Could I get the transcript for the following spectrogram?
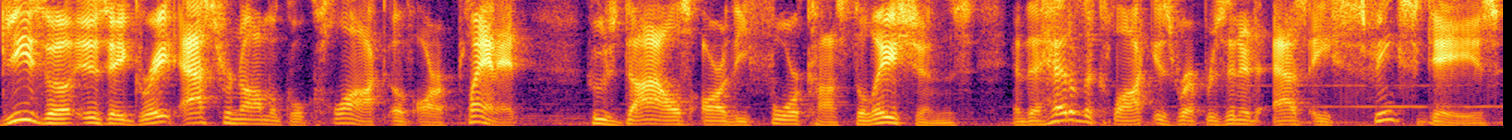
Giza is a great astronomical clock of our planet, whose dials are the four constellations, and the head of the clock is represented as a sphinx gaze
